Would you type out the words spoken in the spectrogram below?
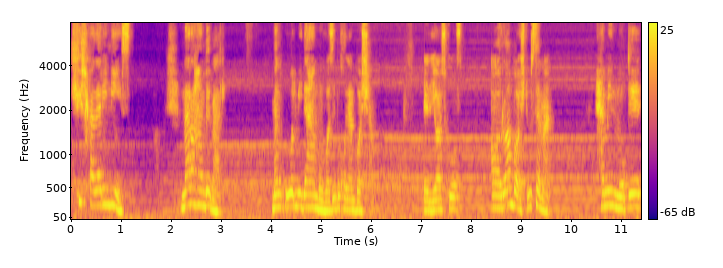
هیچ قدری نیست. مرا هم ببر. من قول می دهم مواظب خودم باشم. الیاس گفت آرام باش دوست من. همین موقع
